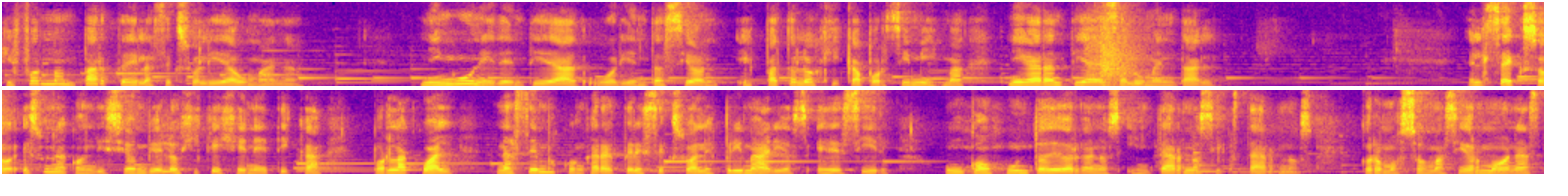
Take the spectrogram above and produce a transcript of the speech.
que forman parte de la sexualidad humana. Ninguna identidad u orientación es patológica por sí misma ni garantía de salud mental. El sexo es una condición biológica y genética por la cual nacemos con caracteres sexuales primarios, es decir, un conjunto de órganos internos y externos, cromosomas y hormonas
